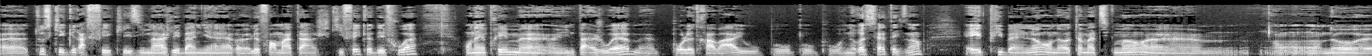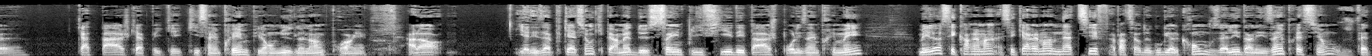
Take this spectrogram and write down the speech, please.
euh, tout ce qui est graphique, les images, les bannières, euh, le formatage, ce qui fait que des fois, on imprime euh, une page web pour le travail ou pour, pour, une recette, exemple, et puis ben là, on a automatiquement, on, a quatre pages qui, s'impriment, puis là, on use le langue pour rien. Alors, il y a des applications qui permettent de simplifier des pages pour les imprimer, mais là, c'est carrément, c'est carrément natif à partir de Google Chrome. Vous allez dans les impressions, vous faites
